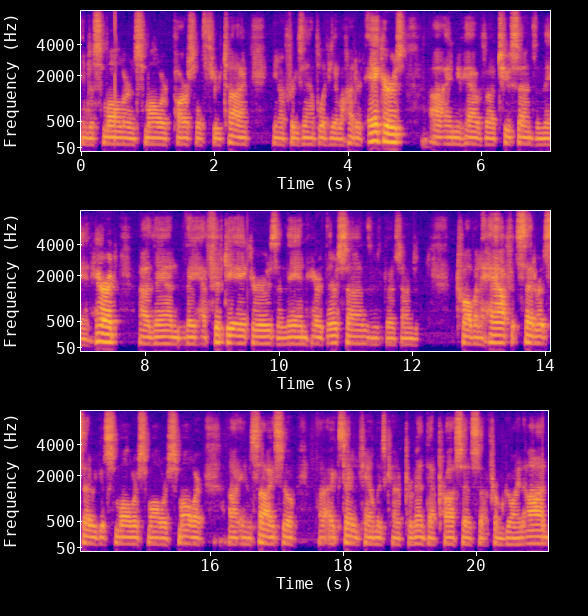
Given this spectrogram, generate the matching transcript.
into smaller and smaller parcels through time. You know, for example, if you have 100 acres uh, and you have uh, two sons and they inherit, uh, then they have 50 acres and they inherit their sons and it goes down to 12 and a half, et cetera, et cetera. It gets smaller, smaller, smaller uh, in size. So uh, extended families kind of prevent that process uh, from going on.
